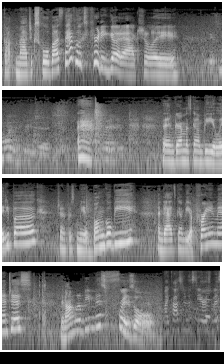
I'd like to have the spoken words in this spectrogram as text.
Got the magic school bus. That looks pretty good, actually. It's more than pretty good. Then Grandma's gonna be a ladybug. Jennifer's gonna be a bumblebee. And Dad's gonna be a praying mantis. Then I'm gonna be Miss Frizzle. My costume this year is Miss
